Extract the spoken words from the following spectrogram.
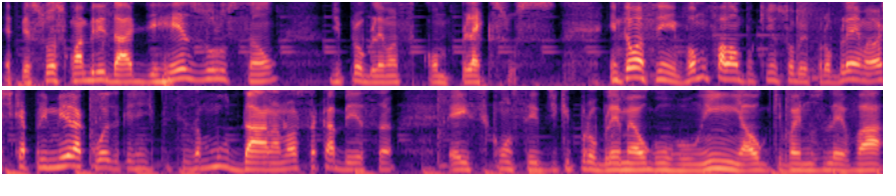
é pessoas com habilidade de resolução de problemas complexos. Então, assim, vamos falar um pouquinho sobre problema. Eu acho que a primeira coisa que a gente precisa mudar na nossa cabeça é esse conceito de que problema é algo ruim, algo que vai nos levar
